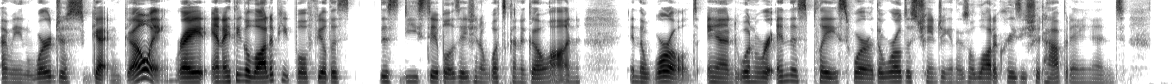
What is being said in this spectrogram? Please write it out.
I mean we're just getting going right? And I think a lot of people feel this this destabilization of what's going to go on in the world. And when we're in this place where the world is changing and there's a lot of crazy shit happening and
